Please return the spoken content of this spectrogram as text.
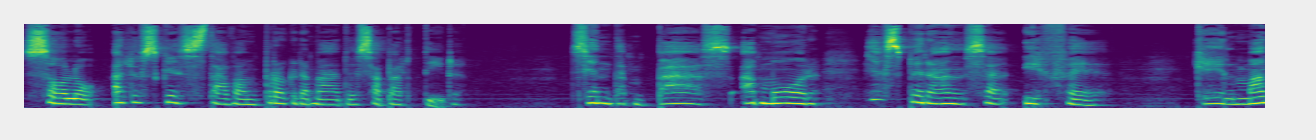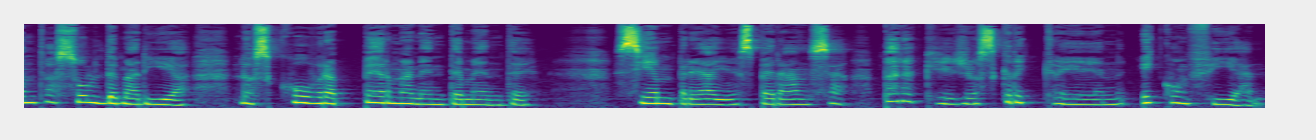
solo a los que estaban programados a partir sientan paz, amor, esperanza y fe. Que el manto azul de María los cubra permanentemente. Siempre hay esperanza para aquellos que creen y confían.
